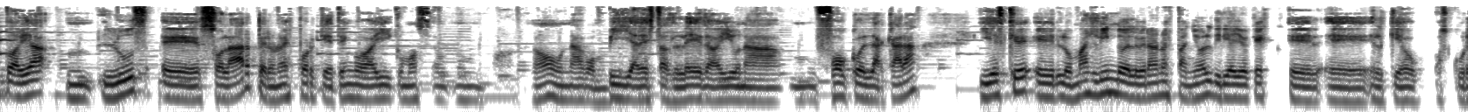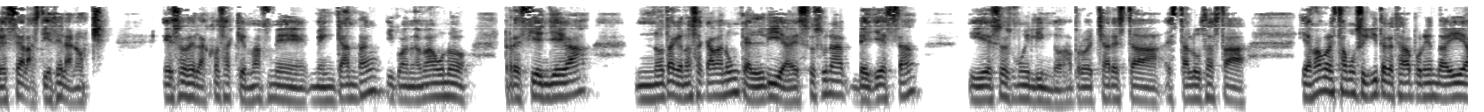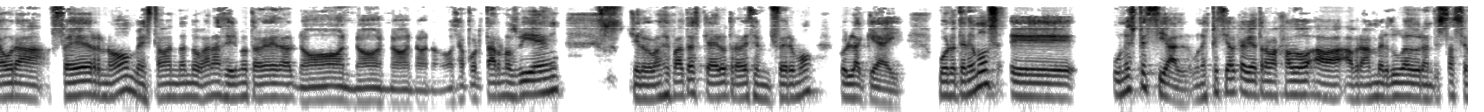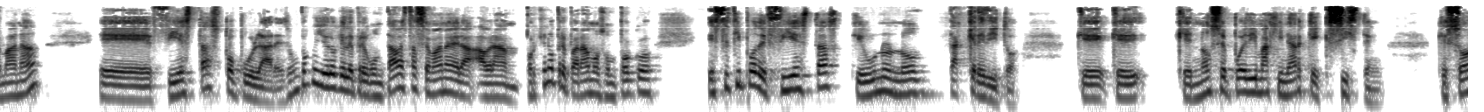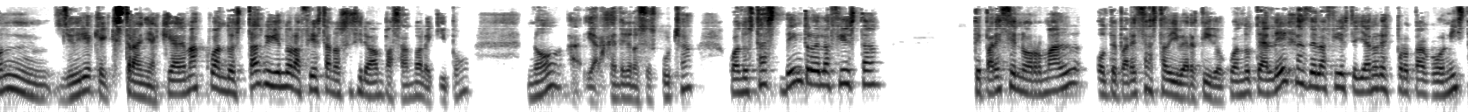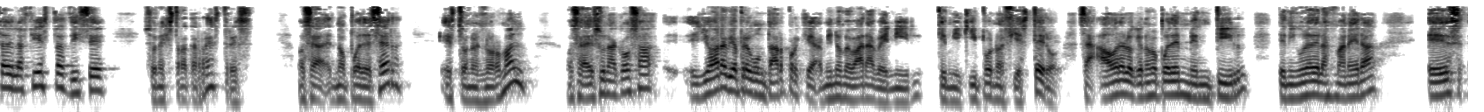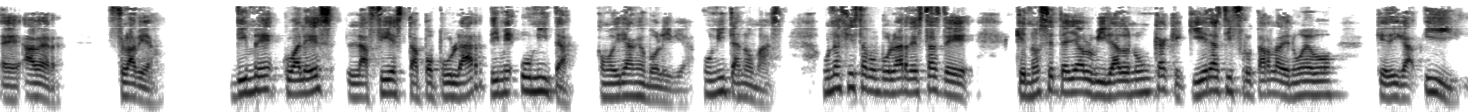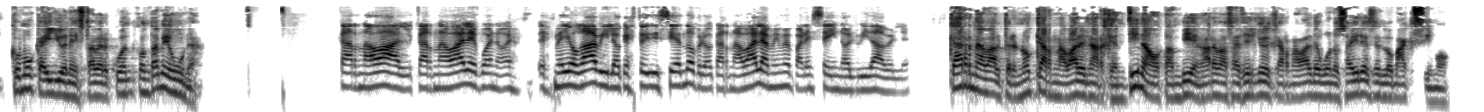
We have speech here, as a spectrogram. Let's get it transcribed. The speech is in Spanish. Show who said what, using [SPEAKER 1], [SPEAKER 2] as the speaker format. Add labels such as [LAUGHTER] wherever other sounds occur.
[SPEAKER 1] Todavía mm, luz eh, solar, pero no es porque tengo ahí como ¿no? una bombilla de estas LED, ahí una, un foco en la cara. Y es que eh, lo más lindo del verano español diría yo que es el, eh, que oscurece a las 10 de la noche. Eso es de las cosas que más me, me encantan y cuando además uno recién llega, nota que no se acaba nunca el día. Eso es una belleza y eso es muy lindo, aprovechar esta, esta luz hasta, y además con esta musiquita que estaba poniendo ahí ahora Fer, ¿no? Me estaban dando ganas de irme otra vez. No, no, no, no, no. Vamos a portarnos bien, que lo que más hace falta es caer otra vez enfermo con la que hay. Bueno, tenemos eh, un especial, un especial que había trabajado a Abraham Verduga durante esta semana. Eh, fiestas populares. Un poco yo lo que le preguntaba esta semana era, Abraham, ¿por qué no preparamos un poco este tipo de fiestas que uno no da crédito, que, que, que no se puede imaginar que existen, que son, yo diría que extrañas, que además cuando estás viviendo la fiesta, no sé si le van pasando al equipo, ¿no? Y a la gente que nos escucha, cuando estás dentro de la fiesta, te parece normal o te parece hasta divertido. Cuando te alejas de la fiesta y ya no eres protagonista de la fiesta, dice, son extraterrestres. O sea, no puede ser, esto no es normal. O sea, es una cosa, eh, yo ahora voy a preguntar porque a mí no me van a venir que mi equipo no es fiestero. O sea, ahora lo que no me pueden mentir de ninguna de las maneras es, eh, a ver, Flavia, dime cuál es la fiesta popular, dime unita, como dirían en Bolivia, unita no más. Una fiesta popular de estas de que no se te haya olvidado nunca, que quieras disfrutarla de nuevo, que diga, ¿y cómo caí yo en esto? A ver, contame una.
[SPEAKER 2] Carnaval, carnaval, es, bueno, es, medio Gaby lo que estoy diciendo, pero carnaval a mí me parece inolvidable.
[SPEAKER 1] Carnaval, pero no carnaval en Argentina o también. Ahora vas a decir que el carnaval de Buenos Aires es lo máximo.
